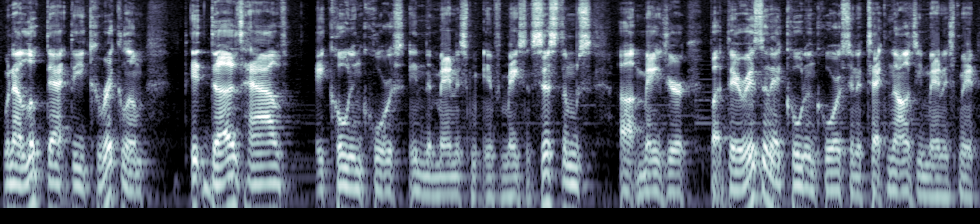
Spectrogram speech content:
When I looked at the curriculum, it does have a coding course in the management information systems uh, major, but there isn't a coding course in the technology management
